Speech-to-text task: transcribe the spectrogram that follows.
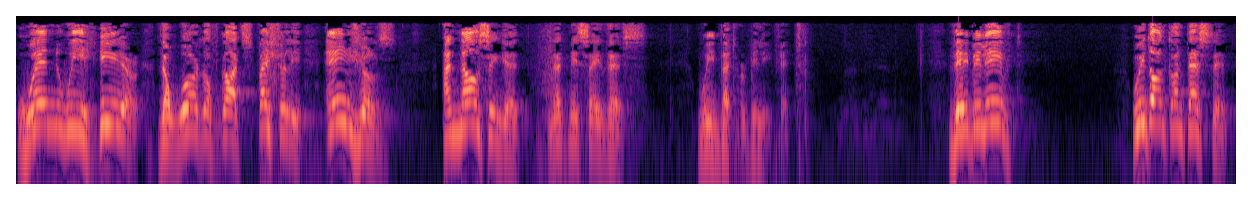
when we hear the word of God, especially angels announcing it, let me say this. We better believe it. They believed. We don't contest it.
